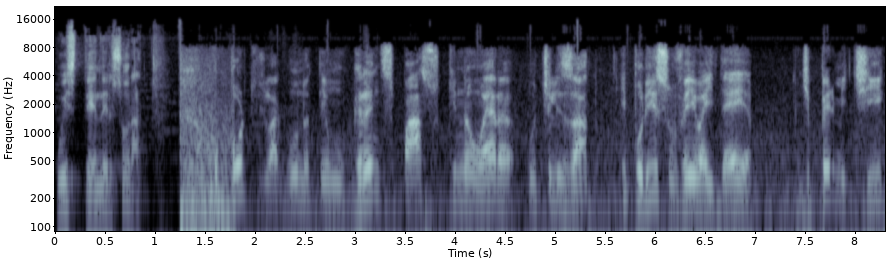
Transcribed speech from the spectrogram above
o Stener Sorato. O Porto de Laguna tem um grande espaço que não era utilizado e por isso veio a ideia de permitir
